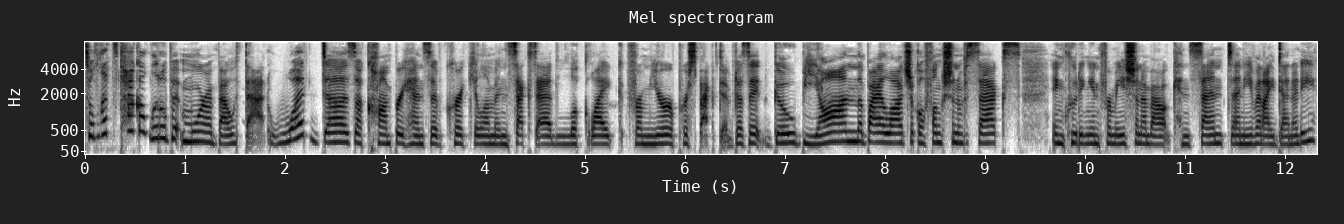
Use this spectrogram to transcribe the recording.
So let's talk a little bit more about that. What does a comprehensive curriculum in sex ed look like from your perspective? Does it go beyond the biological function of sex, including information about consent and even identity?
